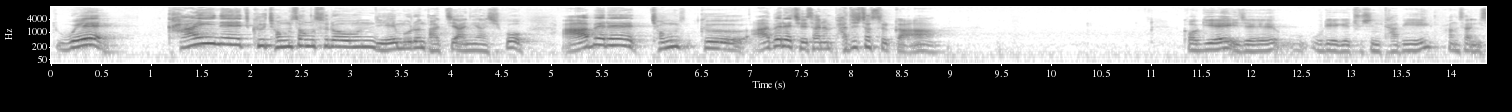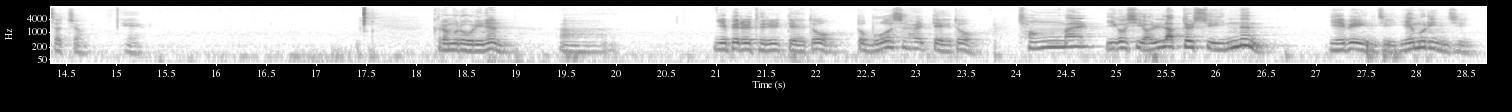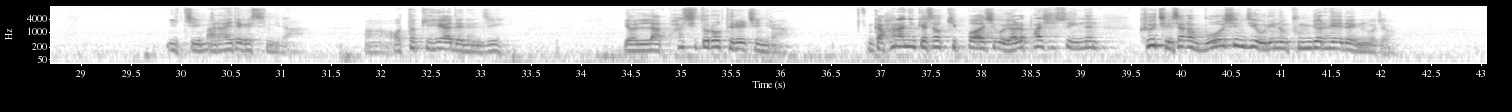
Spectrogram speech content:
왜 가인의 그 정성스러운 예물은 받지 아니하시고 아벨의 정 그 아벨의 제사는 받으셨을까? 거기에 이제 우리에게 주신 답이 항상 있었죠. 예. 그러므로 우리는 아, 예배를 드릴 때에도 또 무엇을 할 때에도 정말 이것이 연락될 수 있는 예배인지 예물인지 잊지 말아야 되겠습니다. 어, 떻게 해야 되는지 연락하시도록 드릴지니라. 그러니까 하나님께서 기뻐하시고 연락하실 수 있는 그 제사가 무엇인지 우리는 분별해야 되는 거죠.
